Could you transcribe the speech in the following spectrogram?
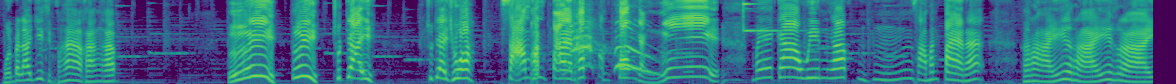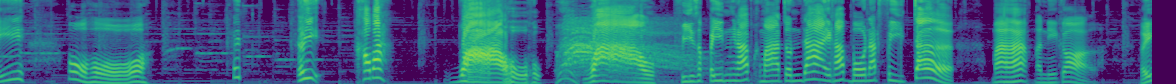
หมุนไปแล้ว 25 ครั้งครับเฮ้ยเฮ้ย ชุดใหญ่ ชุดใหญ่ชัว3,800ครับ มันต้องอย่างนี้ เมกาวินครับสามพันแปดฮะ ไหลไหลไหลโอ้โห เฮ้ยเฮ้ย เข้าปะว้าว ว้าว ฟรีสปินครับ มาจนได้ครับ โบนัสฟีเจอร์ มาฮะ อันนี้ก็ เฮ้ย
